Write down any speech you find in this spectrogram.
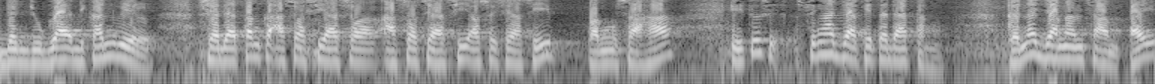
dan juga di Kanwil. Saya datang ke asosiasi-asosiasi pengusaha itu sengaja kita datang karena jangan sampai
